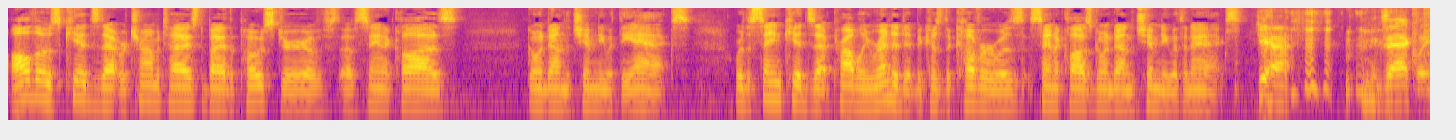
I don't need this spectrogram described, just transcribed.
all those kids that were traumatized by the poster of of Santa Claus going down the chimney with the axe were the same kids that probably rented it because the cover was Santa Claus going down the chimney with an axe. Yeah. exactly.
